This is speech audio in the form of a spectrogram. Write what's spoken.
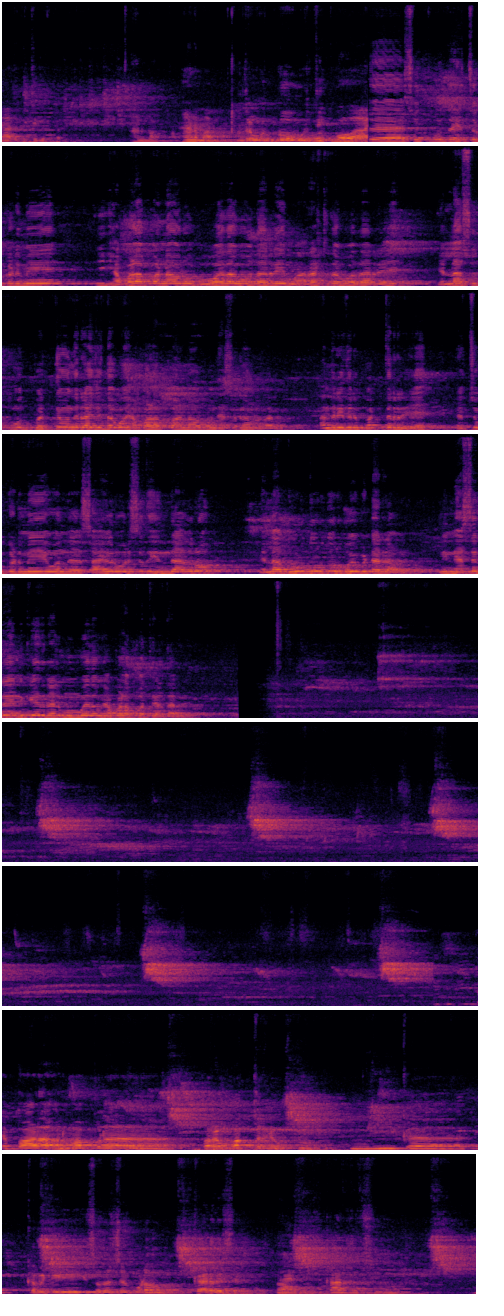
ಮ್ಯಾಲಕ್ಕೆ ಸಿಗುತ್ತೆ. ಹನುಮಪ್ಪ ಹನುಮಪ್ಪ ಅಂದ್ರೆ ಉದ್ಭವ ಮೂರ್ತಿ. ಉದ್ಭವ. ಸುತ್ತಮುತ್ತ ಹೆಚ್ಚು ಕಡಿಮೆ ಈಗ ಹೆಬ್ಬಾಳಪ್ಪನವರು ಗೋವಾದಾಗ ಹೋದಾರ್ರಿ ಮಹಾರಾಷ್ಟ್ರದಾಗ ಹೋದಾರ್ರಿ ಎಲ್ಲ ಸುತ್ತಮುತ್ತ ಪ್ರತಿಯೊಂದು ರಾಜ್ಯದಾಗೂ ಹೆಬ್ಬಾಳಪ್ಪ ಅನ್ನೋರು ಒಂದು ಹೆಸರಿನವ್ರು ಅದಾರ ಅಂದ್ರೆ ಇದ್ರ ಭಕ್ತರ್ರಿ ಹೆಚ್ಚು ಕಡಿಮೆ ಒಂದು ಸಾವಿರ ವರ್ಷದ ಹಿಂದೆ ಆದರೂ ಎಲ್ಲ ದೂರ ದೂರ ದೂರ ಹೋಗಿಬಿಟ್ಟಾರೆ ಅವರು. ನಿನ್ನ ಏನು ಕೇಳಿದ್ರೆ ಅಲ್ಲಿ ಮುಂಬೈದಾಗ ಹೆಬ್ಬಾಳಪ್ಪ ಅಂತ ಹೇಳ್ತಾರೆ ಹೆಬ್ಬಾಳ ಹನುಮಪ್ಪನ ಪರಮ ಭಕ್ತರು ನೀವು. ಈ ಕ ಕಮಿಟಿ ಸದಸ್ಯರು ಕೂಡ ಹೌದು. ಕಾರ್ಯದರ್ಶಿ ಕಾರ್ಯದರ್ಶಿ.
